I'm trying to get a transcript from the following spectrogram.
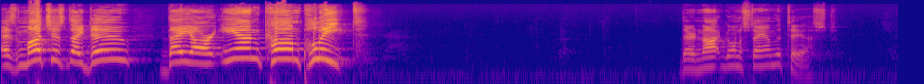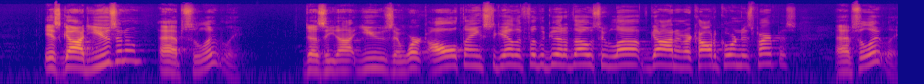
as much as they do, they are incomplete they're not going to stand the test. Is God using them? Absolutely. Does He not use and work all things together for the good of those who love God and are called according to His purpose? Absolutely.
